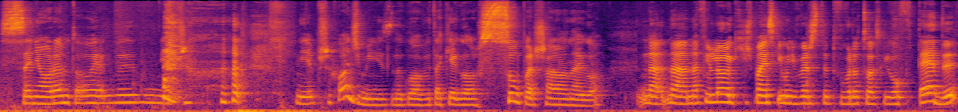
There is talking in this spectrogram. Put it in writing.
z seniorem, to jakby nie, przy, nie przychodzi mi nic do głowy takiego super szalonego. Na, na, na filologii hiszpańskiej Uniwersytetu Wrocławskiego wtedy,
